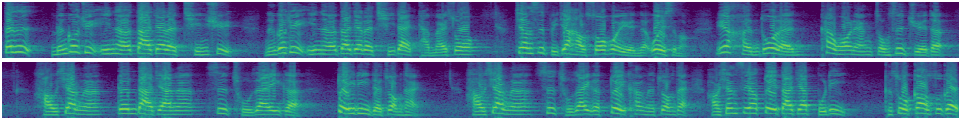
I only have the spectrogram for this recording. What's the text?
但是能够去迎合大家的情绪，能够去迎合大家的期待，坦白说，这样是比较好收会员的。为什么？因为很多人看黄良总是觉得，好像呢跟大家呢是处在一个对立的状态，好像呢是处在一个对抗的状态，好像是要对大家不利。可是我告诉各位，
